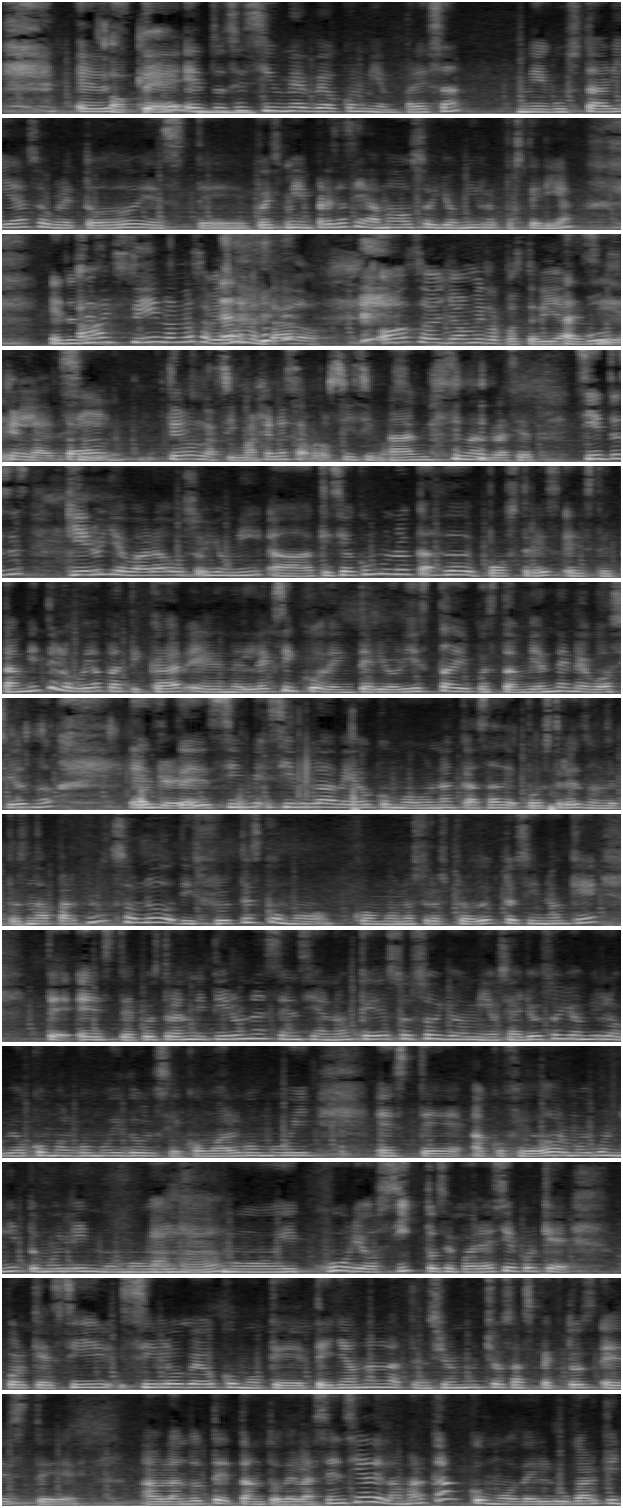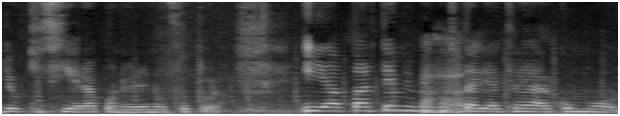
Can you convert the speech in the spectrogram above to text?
este, Entonces sí me veo con mi empresa. Me gustaría sobre todo, este, pues mi empresa se llama Oso Yo Mi Ay, sí, no nos habías comentado. oh, soy yo mi repostería. Búsquenla. Está, Tiene unas imágenes sabrosísimas. Ay, muchísimas gracias. Sí, entonces quiero llevar a Oso Yomi a que sea como una casa de postres. Este, también te lo voy a platicar en el léxico de interiorista y pues también de negocios, ¿no? Este, sí, sí la veo como una casa de postres donde pues no aparte no solo disfrutes como como nuestros productos, sino que este, pues transmitir una esencia, ¿no? Que eso soy yo mí, o sea, yo soy yo mí lo veo como algo muy dulce, como algo muy, este, acogedor, muy bonito, muy lindo, muy, muy curiosito, se podría decir, porque porque sí, sí lo veo como que te llaman la atención muchos aspectos, este, hablándote tanto de la esencia de la marca como del lugar que yo quisiera poner en un futuro. Y aparte a mí me gustaría crear como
